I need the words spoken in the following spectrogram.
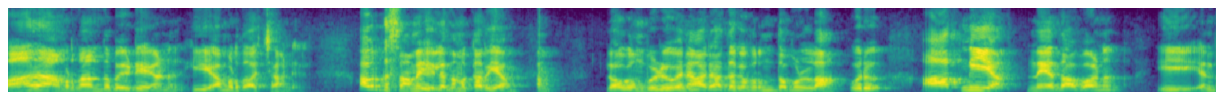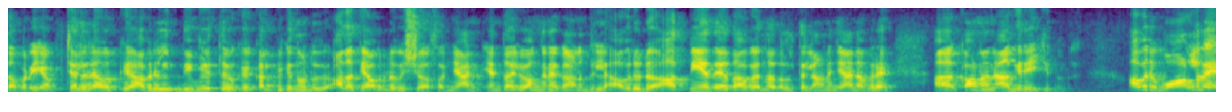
മാതാ അമൃതാനന്ദബൈയുടെയാണ് ഈ അമൃത ചാനൽ. അവർക്ക് സമയമില്ല നമുക്കറിയാം. ലോകം മുഴുവൻ ആരാധക വൃന്ദമുള്ള ഒരു ആത്മീയ നേതാവാണ് ഈ എന്താ പറയുക ചിലർ അവർക്ക് അവരിൽ ദിവ്യത്വമൊക്കെ കൽപ്പിക്കുന്നുണ്ട്. അതൊക്കെ അവരുടെ വിശ്വാസം. ഞാൻ എന്തായാലും അങ്ങനെ കാണുന്നില്ല. അവരൊരു ആത്മീയ നേതാവ് എന്ന തലത്തിലാണ് ഞാൻ അവരെ കാണാൻ ആഗ്രഹിക്കുന്നത്. അവർ വളരെ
